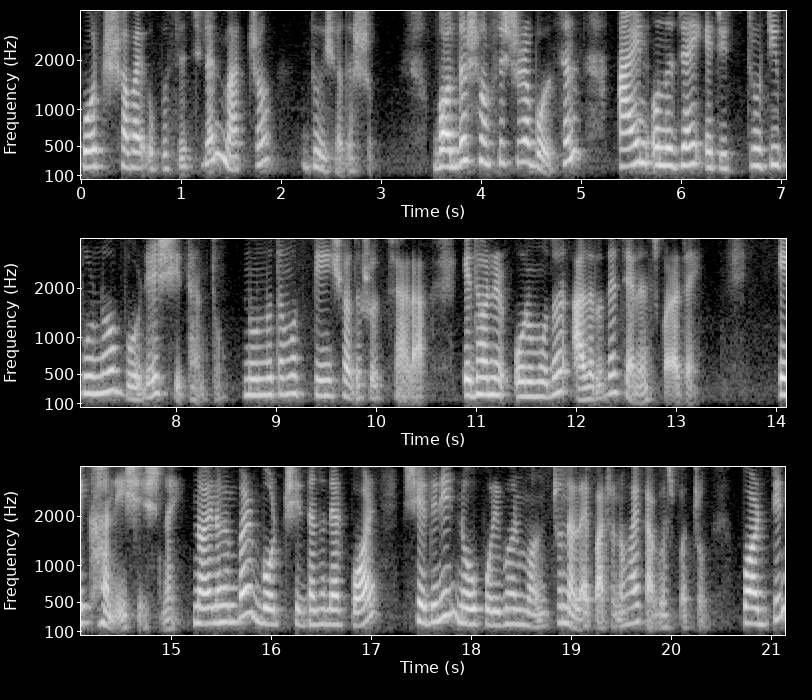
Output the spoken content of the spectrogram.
বোর্ড সভায় উপস্থিত ছিলেন মাত্র দুই সদস্য। বন্দর সংশ্লিষ্টরা বলছেন আইন অনুযায়ী এটি ত্রুটিপূর্ণ বোর্ডের সিদ্ধান্ত। ন্যূনতম তিন সদস্য ছাড়া এ ধরনের অনুমোদন আদালতে চ্যালেঞ্জ করা যায়। এখানেই শেষ নয়। নয় নভেম্বর বোর্ড সিদ্ধান্ত নেওয়ার পর সেদিনই নৌ পরিবহন মন্ত্রণালয়ে পাঠানো হয় কাগজপত্র। পরদিন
